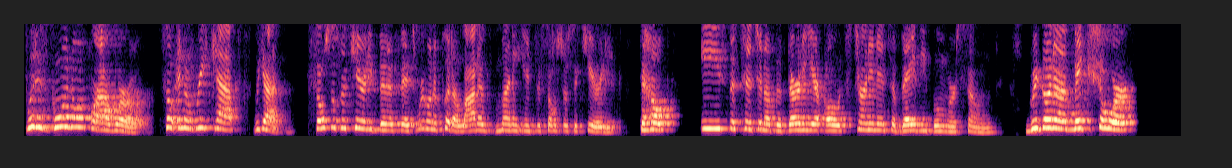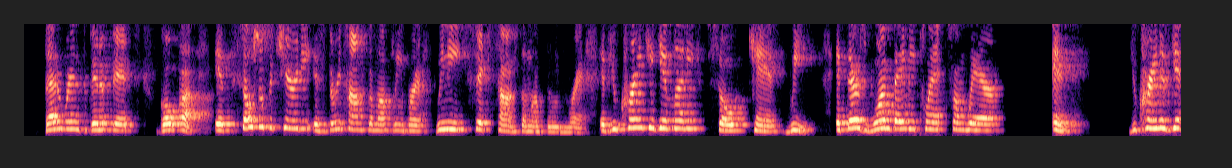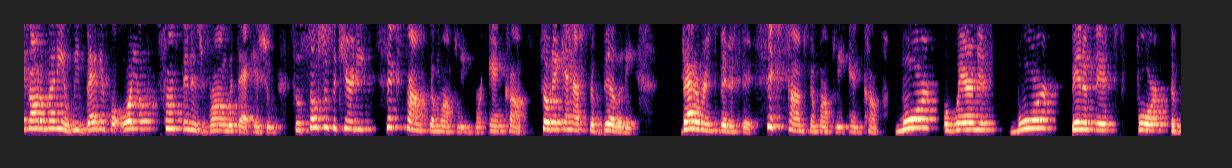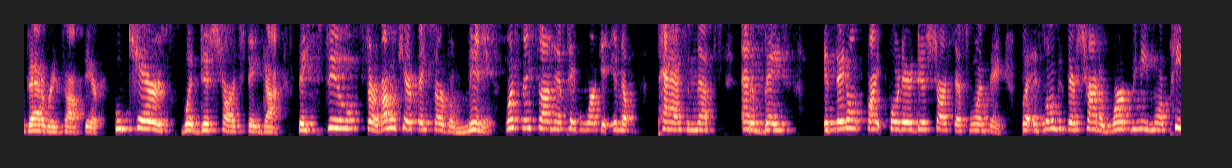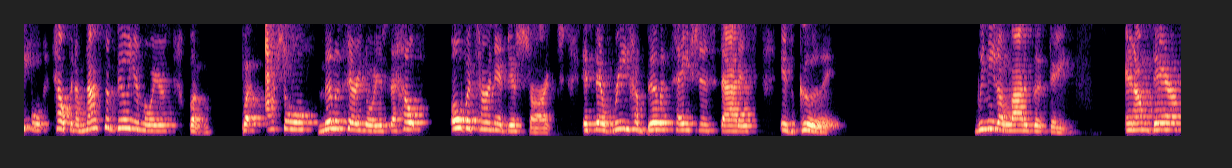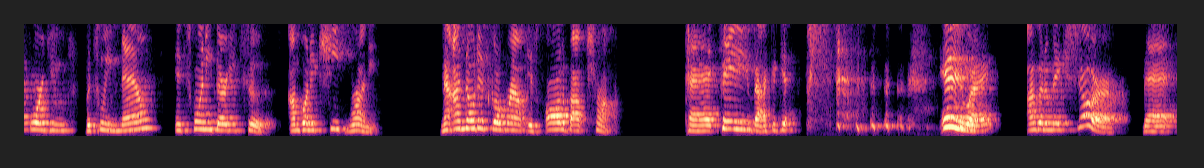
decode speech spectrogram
What is going on for our world? So, in a recap, we got Social Security benefits. We're going to put a lot of money into Social Security to help ease the tension of the 30 year olds turning into baby boomers soon. We're going to make sure veterans benefits go up. If Social Security is three times the monthly rent, we need six times the monthly rent. If Ukraine can get money, so can we. If there's one baby plant somewhere and Ukraine is getting all the money and we begging for oil, something is wrong with that issue. So Social Security, six times the monthly income so they can have stability. Veterans benefits, six times the monthly income. More awareness, more benefits for the veterans out there. Who cares what discharge they got? They still serve. I don't care if they serve a minute. Once they sign that paperwork and end up passing up at a base, if they don't fight for their discharge, that's one thing. But as long as they're trying to work, we need more people helping them, not civilian lawyers, but but actual military lawyers to help overturn their discharge if their rehabilitation status is good. We need a lot of good things. And I'm there for you between now and 2032. I'm going to keep running. Now, I know this go round is all about Trump. Tag team back again. anyway, I'm going to make sure that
